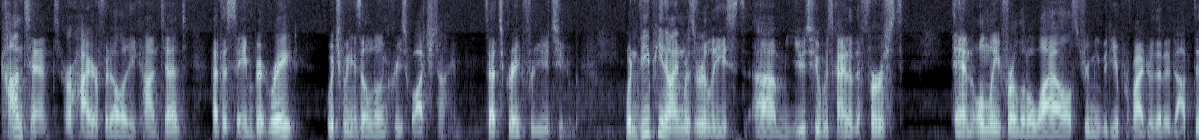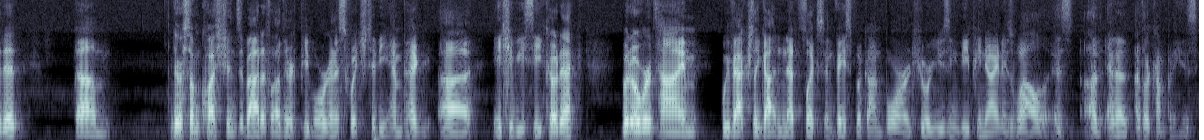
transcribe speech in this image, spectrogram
content or higher fidelity content at the same bit rate, which means it'll increase watch time. So that's great for YouTube. When VP9 was released, um, YouTube was kind of the first and only for a little while streaming video provider that adopted it. Um, there are some questions about if other people were going to switch to the MPEG uh, HEVC codec, but over time, we've actually gotten Netflix and Facebook on board who are using VP9 as well as uh, and other companies.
